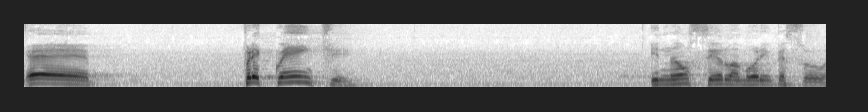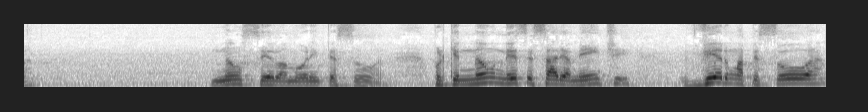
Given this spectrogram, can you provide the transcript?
é, frequente e não ser o amor em pessoa. Não ser o amor em pessoa. Porque não necessariamente ver uma pessoa,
